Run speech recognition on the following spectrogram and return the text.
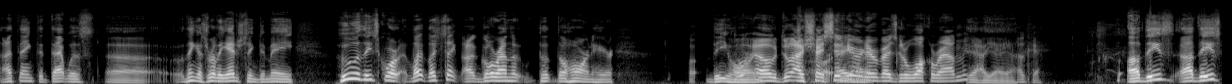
I think that that was, uh, I think it's really interesting to me. Who are these quarter? Let, us take uh, go around the, the, the horn here. Uh, the horn. Oh, do I should I sit a here and everybody's going to walk around me? Yeah, yeah, yeah. Okay. Of these, of these,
